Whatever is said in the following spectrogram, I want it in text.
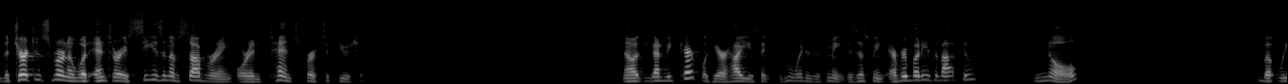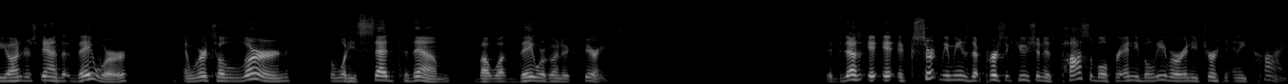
The church in Smyrna would enter a season of suffering or intense persecution. Now, you've got to be careful here how you think, hmm, what does this mean? Does this mean everybody's about to? No. But we understand that they were, and we're to learn from what he said to them about what they were going to experience. It, does, it, it, certainly means that persecution is possible for any believer or any church at any time.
